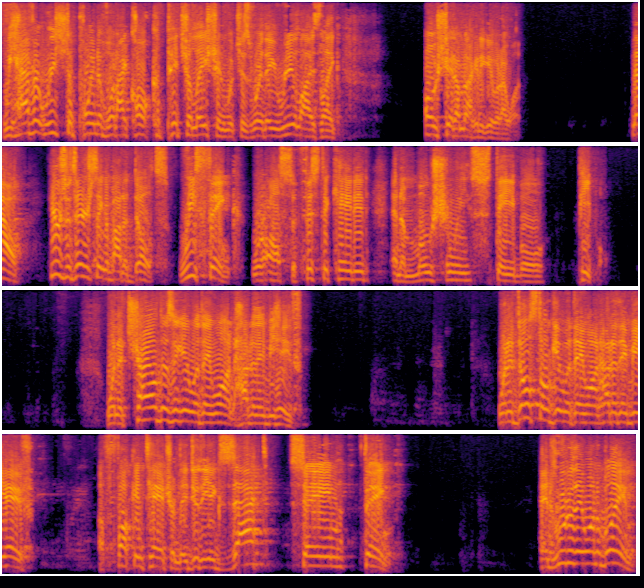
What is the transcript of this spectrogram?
We haven't reached a point of what I call capitulation, which is where they realize like, oh shit, I'm not going to get what I want. Now, here's what's interesting about adults. We think we're all sophisticated and emotionally stable people. When a child doesn't get what they want, how do they behave? When adults don't get what they want, how do they behave? A fucking tantrum. They do the exact same thing. And who do they want to blame?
